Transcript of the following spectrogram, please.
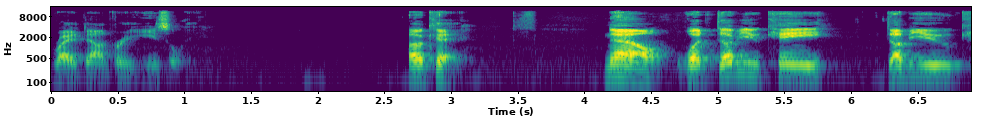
write it down very easily. Okay. Now, what WK, WK,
